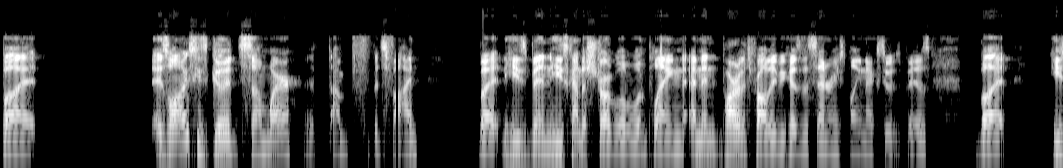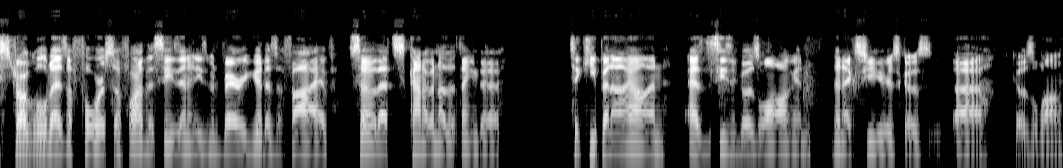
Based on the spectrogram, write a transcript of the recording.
But as long as he's good somewhere, it's fine but he's been he's kind of struggled when playing and then part of it's probably because the center he's playing next to is biz but he's struggled as a four so far this season and he's been very good as a five so that's kind of another thing to to keep an eye on as the season goes along and the next few years goes uh goes along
